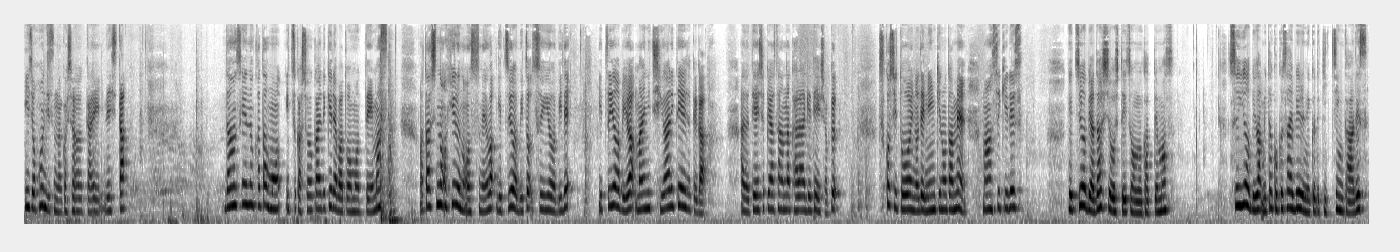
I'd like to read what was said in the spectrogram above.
以上、本日のご紹介でした。男性の方もいつか紹介できればと思っています。私のお昼のおすすめは月曜日と水曜日で、月曜日は毎日日替わり定食がある定食屋さんの唐揚げ定食。少し遠いので人気のため満席です。月曜日はダッシュをしていつも向かってます。水曜日は三田国際ビルに来るキッチンカーです。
